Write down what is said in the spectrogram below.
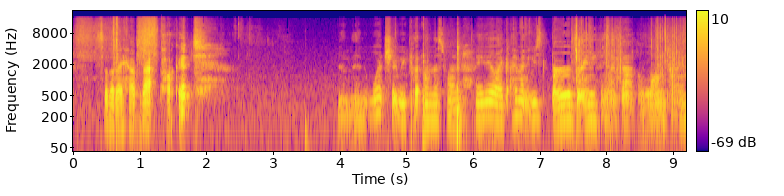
so that I have that pocket. And then what should we put on this one? Maybe like, I haven't used birds or anything like that in a long time.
